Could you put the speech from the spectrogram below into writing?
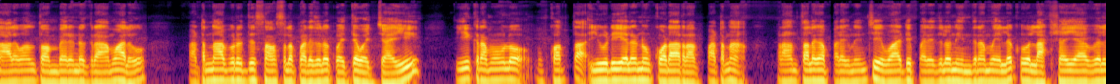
నాలుగు వందల తొంభై రెండు గ్రామాలు పట్టణాభివృద్ధి సంస్థల పరిధిలోకి అయితే వచ్చాయి. ఈ క్రమంలో కొత్త యూడిఏలను కూడా పట్టణ ప్రాంతాలుగా పరిగణించి వాటి పరిధిలోని ఇందిరమ్మ లక్ష యాభై వేల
